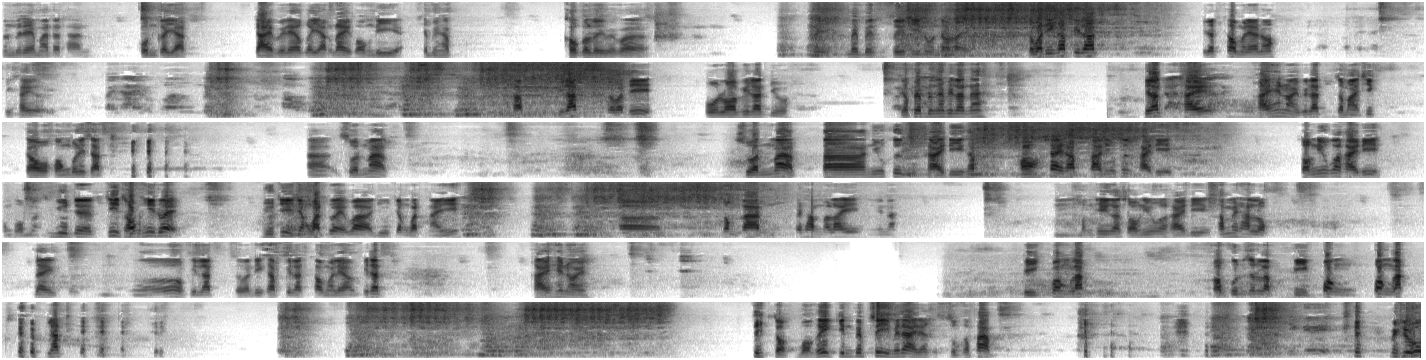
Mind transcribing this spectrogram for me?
มันไม่ได้มาตรฐาน คนก็อยากจ่ายไปแล้วก็อยากได้ของดีอะใช่ไหมครับเขาก็เลยแบบว่า ไม่ไม่ไปซื้อที่นู่นเท่าไหร่ สวัสดีครับพี่รัต พี่รัตเข้ามาแล้วเนาะนี่ใครเอ่ยครับพี่รัตสวัสดี โอ้รอพี่รัตอยู่ เดี๋ยวแป๊บนึงครับพี่รัตนะพี่รัตขายขายให้หน่อยพี่รัตสมาชิกเก่าของบริษัท อ่า ส่วนมาก ส่วนมากตานิ้วครึ่งขายดีครับอ๋อใช่ครับ ตานิ้วครึ่งขายดี สองนิ้วก็ขายดี ของผมอะอยู่แต่ที่ท้องที่ด้วย อยู่ที่จังหวัดด้วยว่าอยู่จังหวัดไหน เอ่อต้องการไปทำอะไรอย่างนี้นะอืมบางทีก็สองนิ้วก็ขายดีทำไม่ทันหรอก ได้โอ้พิรัตสวัสดีครับพิรัตเข้ามาแล้วพิรัตขายให้หน่อย ปีกป้องรัก ขอบคุณสำหรับปีกป้องป้องรัก รัตติ๊กตอกบอกเฮ้ยกินเป๊ปซี่ไม่ได้แล้วสุขภาพจริงดิไม่รู้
